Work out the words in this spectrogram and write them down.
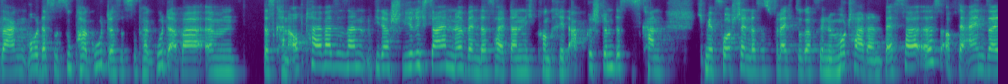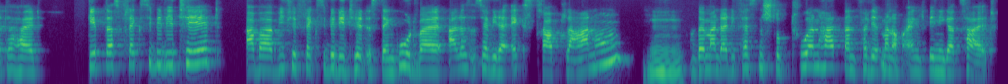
sagen, oh, das ist super gut, das ist super gut, aber ähm, das kann auch teilweise sein, wieder schwierig sein, ne, wenn das halt dann nicht konkret abgestimmt ist. Das kann ich mir vorstellen, dass es vielleicht sogar für eine Mutter dann besser ist. Auf der einen Seite halt gibt das Flexibilität, aber wie viel Flexibilität ist denn gut? Weil alles ist ja wieder extra Planung. Mhm. Und wenn man da die festen Strukturen hat, dann verliert man auch eigentlich weniger Zeit.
